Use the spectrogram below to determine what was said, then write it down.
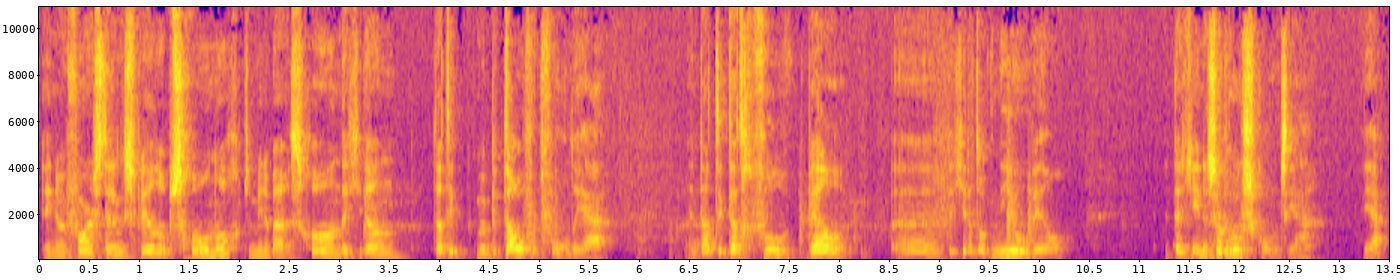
in een voorstelling speelde op school nog, op de middelbare school. En dat, je dan, dat ik me betoverd voelde, ja. En dat ik dat gevoel wel, dat je dat opnieuw wil. dat je in een soort roes komt, ja. Ja.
